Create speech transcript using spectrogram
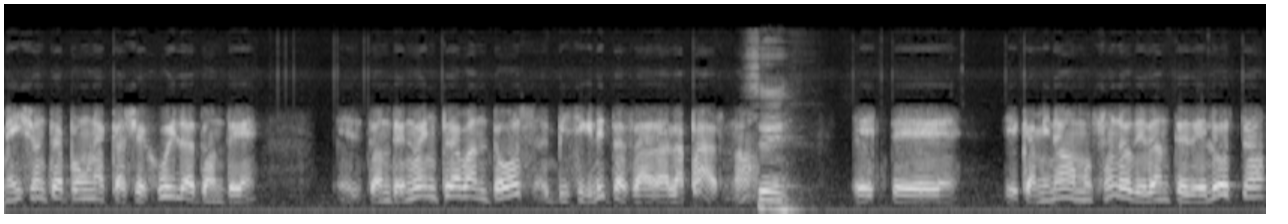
me hizo entrar por una callejuela donde, eh, donde no entraban dos bicicletas a, la par, ¿no? Sí. Este, y caminábamos uno delante del otro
